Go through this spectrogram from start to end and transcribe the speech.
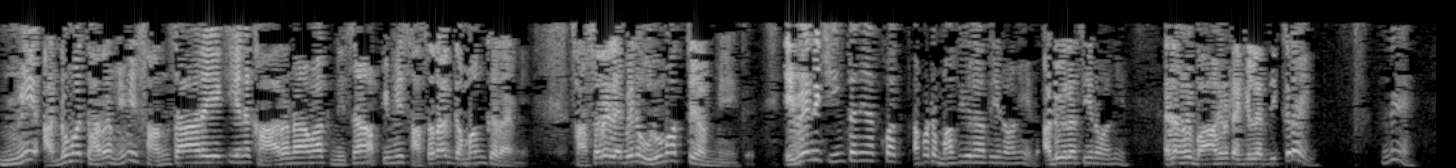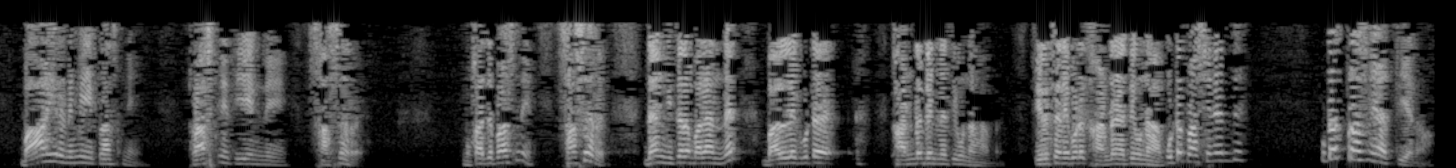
මේ අඩුම තරමේ මේ සංසාරයේ කියන කාරණාවක් නිසා අපි මේ සසරක් ගමන් කරන්නේ. සසර ලැබෙන උරුමත්වයක් මේක. එවැනි චින්තනයක්වත් අපට මදි වෙලා තියෙනව නේද? අඩු වෙලා තියෙනව නේද? එතන අපි බාහිරට ඇඟිල්ලක් දික් කරයි. නෑ. බාහිර නෙමෙයි ප්‍රශ්නේ. ප්‍රශ්නේ තියෙන්නේ සසර. මොකද්ද ප්‍රශ්නේ? සසර. දැන් හිතලා බලන්න බල්ලෙකුට කණ්ඩ දෙන්න නැති වුනහම, තිරසනෙකුට කණ්ඩ නැති වුනහම උට ප්‍රශ්නේ නැද්ද? උටත් ප්‍රශ්නයක් තියෙනවා.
